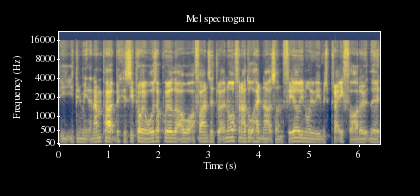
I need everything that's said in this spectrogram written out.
he's been making an impact because he probably was a player that a lot of fans had written off, and I don't think that's unfair. You know, he was pretty far out the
